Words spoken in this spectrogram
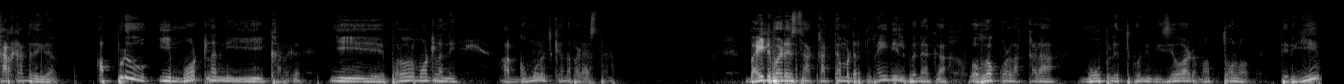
కరకట్ట దగ్గర. అప్పుడు ఈ మూటలన్నీ ఈ కరక ఈ పొలాల మూటలన్నీ ఆ గుమ్మం కింద పడేస్తాను. బయట పడేస్తే ఆ కట్టమంటారు ట్రైన్ వెళ్ళిపోయినాక ఒక్కొక్కళ్ళు అక్కడ మోపులు ఎత్తుకొని విజయవాడ మొత్తంలో తిరిగి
